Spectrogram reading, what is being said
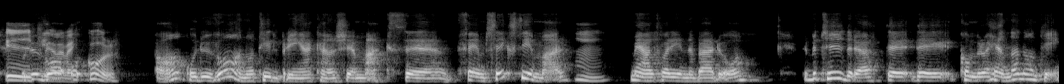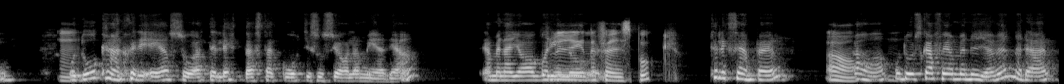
Och I flera var- veckor. ja, och du är van att tillbringa kanske max 5-6 timmar Mm. med allt vad det innebär då. Det betyder att det, det kommer att hända någonting. Mm. Och då kanske det är så att det är lättast att gå till sociala medier. Jag menar jag går in in i och, Facebook. till exempel. Ja. Ja, och då skaffar jag mig nya vänner där.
